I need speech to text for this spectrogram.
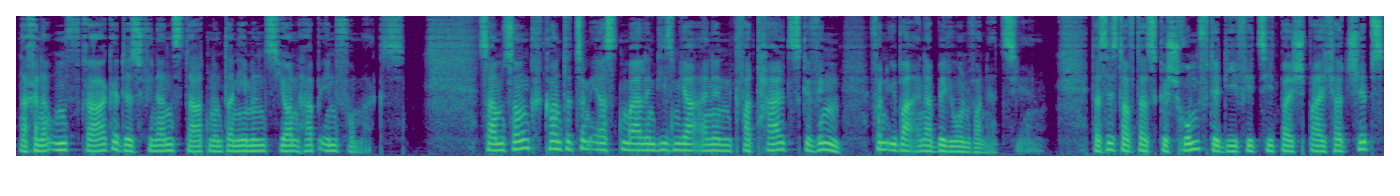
nach einer Umfrage des Finanzdatenunternehmens Yonhap Infomax. Samsung konnte zum ersten Mal in diesem Jahr einen Quartalsgewinn von über einer Billion Won erzielen. Das ist auf das geschrumpfte Defizit bei Speicherchips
